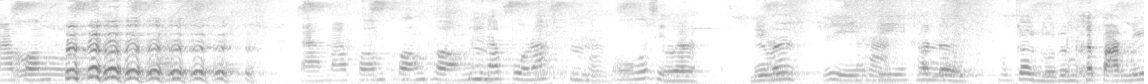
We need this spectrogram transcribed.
มาพร้อมโค่ะมาพร้อมของทองนี่นะปูเนาะค่ะโอ้สิดีไหมดีไหมดีค่ะดีค่ะนั่นเลยลูกเจ้าอยู่จนแค่ปานนี้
